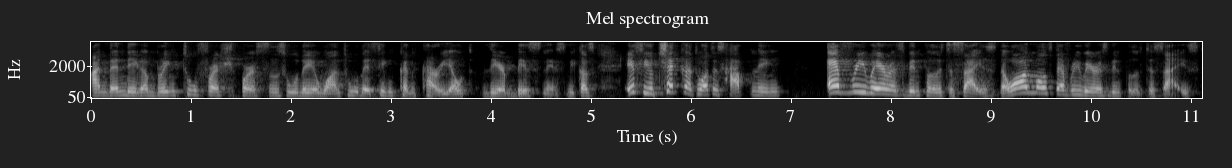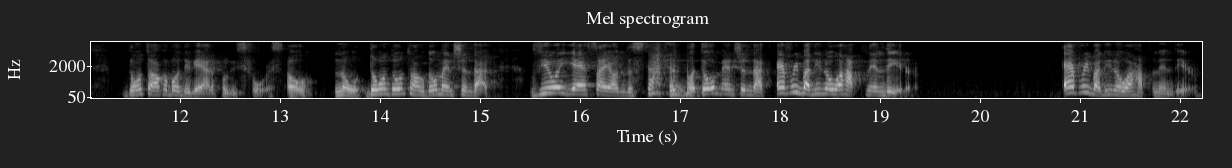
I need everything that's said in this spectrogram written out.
and then they're going to bring two fresh persons who they want, who they think can carry out their business. Because if you check out what is happening, everywhere has been politicized. Now, almost everywhere has been politicized. Don't talk about the Guyana police force. Oh, no, don't, don't talk, don't mention that. Viewer, yes, I understand, but don't mention that. Everybody know what happened in there. Everybody know what happened in there.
